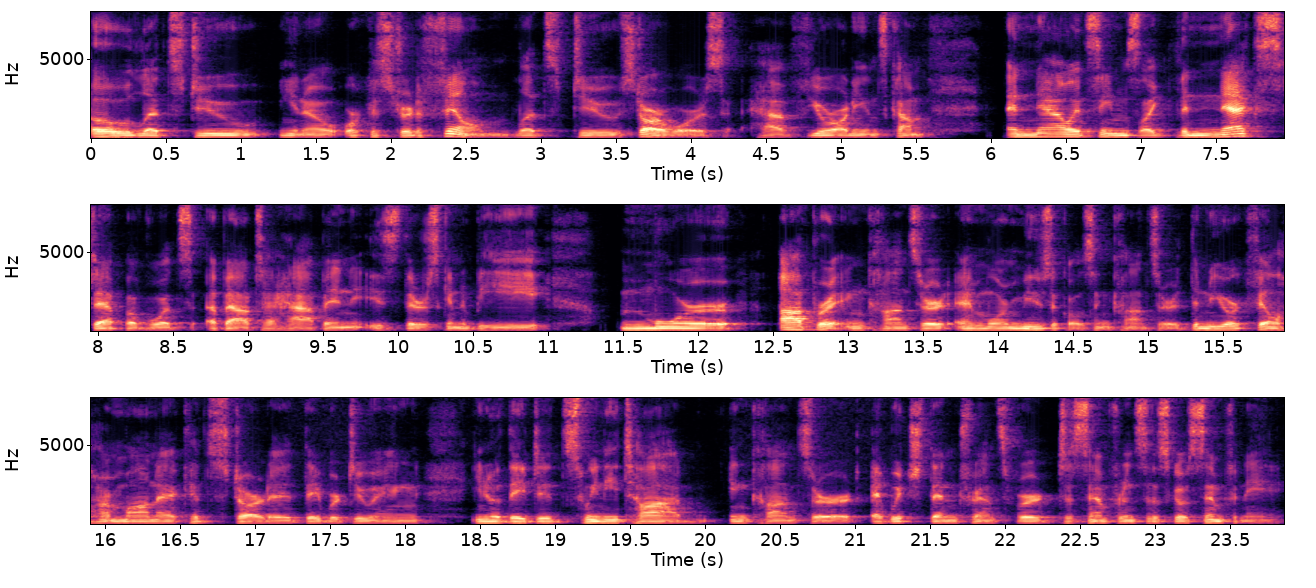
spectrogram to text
oh let's do you know orchestra to film. Let's do star wars. Have your audience come. And now it seems like the next step of what's about to happen is there's going to be more opera in concert and more musicals in concert the new york philharmonic had started they were doing you know they did sweeney todd in concert at which then transferred to san francisco symphony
